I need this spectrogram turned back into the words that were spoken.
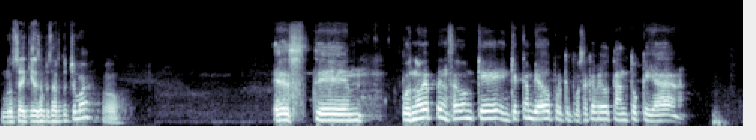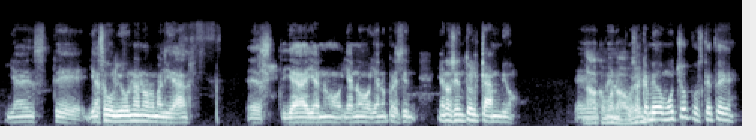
No sé, ¿quieres empezar tú, Chema? O- Este, pues no había pensado en qué, en qué ha cambiado, porque pues ha cambiado tanto que ya, ya este, ya se volvió una normalidad. Este, ya, ya no, ya no, ya no ya no siento el cambio. Eh, No, ¿cómo pero, no, Pues güey? ha cambiado mucho, pues ¿qué te,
